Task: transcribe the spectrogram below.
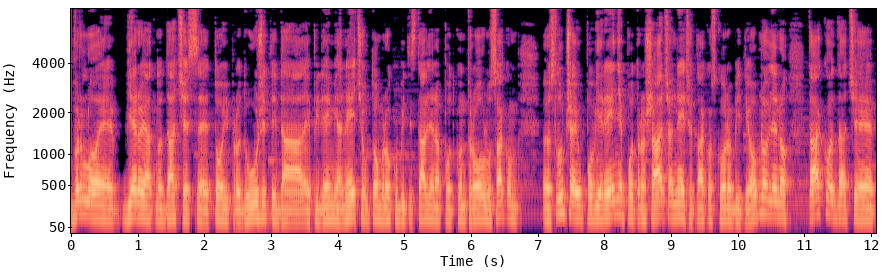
vrlo je vjerojatno da će se to i produžiti, da epidemija neće u tom roku biti stavljena pod kontrolu. U svakom e, slučaju povjerenje potrošača neće tako skoro biti obnovljeno, tako da će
